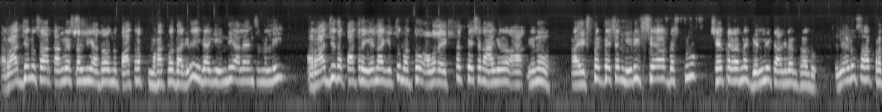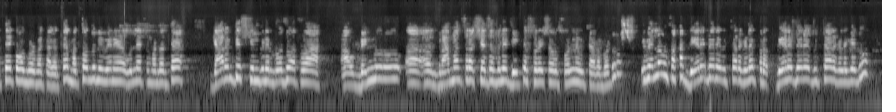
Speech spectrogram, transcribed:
ರಾಜ್ಯನೂ ಸಹ ಕಾಂಗ್ರೆಸ್ ಅಲ್ಲಿ ಅದರ ಒಂದು ಪಾತ್ರ ಮಹತ್ವದ್ದಾಗಿದೆ. ಹೀಗಾಗಿ ಇಂಡಿಯಾ ಅಲಯನ್ಸ್ನಲ್ಲಿ ರಾಜ್ಯದ ಪಾತ್ರ ಏನಾಗಿತ್ತು ಮತ್ತು ಅವರ ಎಕ್ಸ್ಪೆಕ್ಟೇಷನ್ ಆಗಿರೋ ಆ ಏನು ಎಕ್ಸ್ಪೆಕ್ಟೇಷನ್ ನಿರೀಕ್ಷೆಯಾದಷ್ಟು ಕ್ಷೇತ್ರಗಳನ್ನ ಗೆಲ್ಲಿಕ್ ಆಗಿದೆ ಅಂತ ಎರಡೂ ಸಹ ಪ್ರತ್ಯೇಕವಾಗಿ ನೋಡ್ಬೇಕಾಗತ್ತೆ. ಮತ್ತೊಂದು ನೀವೇನು ಉಲ್ಲೇಖ ಮಾಡಿದಂತೆ ಗ್ಯಾರಂಟಿ ಸ್ಕೀಮ್ಗಳಿರ್ಬೋದು ಅಥವಾ ಆ ಬೆಂಗಳೂರು ಆ, ಆ, ಗ್ರಾಮಾಂತರ ಕ್ಷೇತ್ರದಲ್ಲಿ ಡಿ ಕೆ ಸುರೇಶ್ ಅವರ ಸೋಲಿನ ವಿಚಾರ ಇರ್ಬೋದು ಇವೆಲ್ಲವೂ ಸಹ ಬೇರೆ ಬೇರೆ ವಿಚಾರಗಳೇ ಬೇರೆ ಬೇರೆ ವಿಚಾರಗಳಿಗೆ ಇದು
